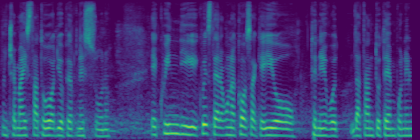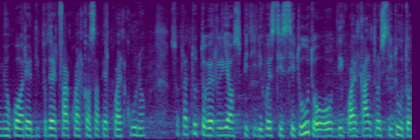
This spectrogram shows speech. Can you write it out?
non c'è mai stato odio per nessuno e quindi questa era una cosa che io tenevo da tanto tempo nel mio cuore di poter fare qualcosa per qualcuno, soprattutto per gli ospiti di questo istituto o di qualche altro istituto.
